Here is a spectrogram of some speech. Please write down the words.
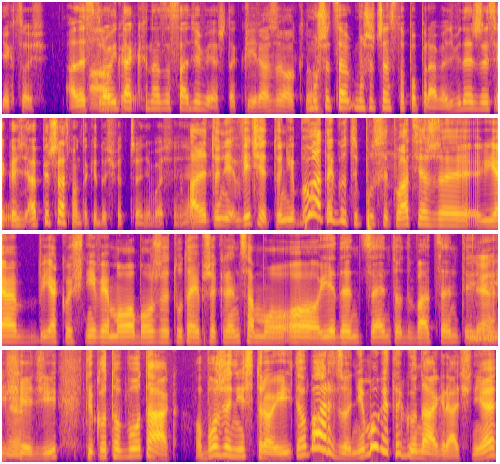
jak coś. Ale stroi okej. tak na zasadzie, wiesz, tak... Pi razy okno. Muszę, muszę często poprawiać. Widać, że jest jakaś... A pierwszy raz mam takie doświadczenie właśnie, nie? Ale to nie, wiecie, to nie była tego typu sytuacja, że ja jakoś, nie wiem, o Boże, tutaj przekręcam o, o jeden cent, o dwa centy Nie, i nie. siedzi. Tylko to było tak, o Boże, nie stroi to bardzo, nie mogę tego nagrać, nie?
